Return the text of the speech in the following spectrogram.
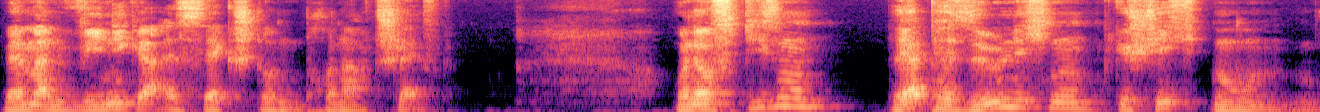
wenn man weniger als sechs Stunden pro Nacht schläft. Und aus diesen sehr persönlichen Geschichten,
